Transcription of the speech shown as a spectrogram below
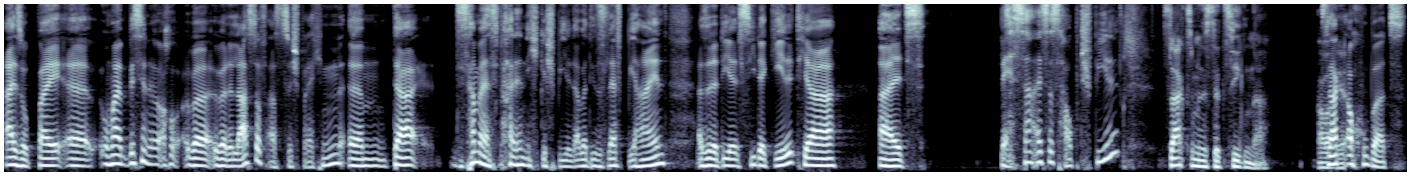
Also bei, äh, um mal ein bisschen auch über, über The Last of Us zu sprechen, ähm, da das haben wir jetzt beide nicht gespielt, aber dieses Left Behind, also der DLC, der gilt ja als besser als das Hauptspiel. Sagt zumindest der Ziegner. Aber Sagt ja. auch Huberts.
